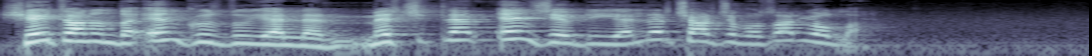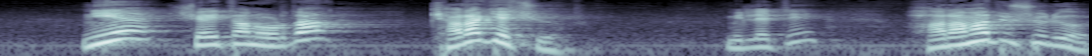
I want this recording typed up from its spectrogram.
Şeytanın da en kızdığı yerler mescitler, en sevdiği yerler çarşı pazar yollar. Niye? Şeytan orada kara geçiyor. Milleti harama düşürüyor.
